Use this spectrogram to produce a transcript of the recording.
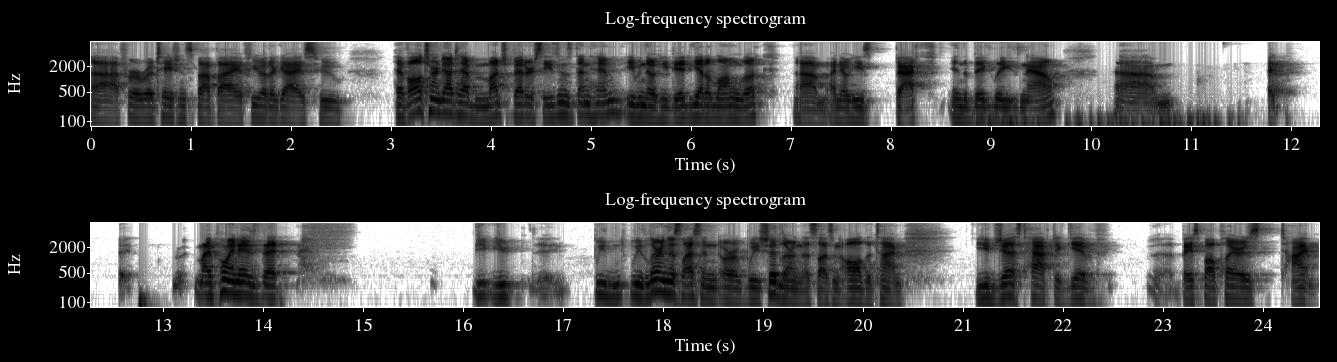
uh, for a rotation spot by a few other guys who have all turned out to have much better seasons than him, even though he did get a long look. Um, I know he's back in the big leagues now. Um, but my point is that you, you we we learn this lesson, or we should learn this lesson all the time. You just have to give uh, baseball players time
